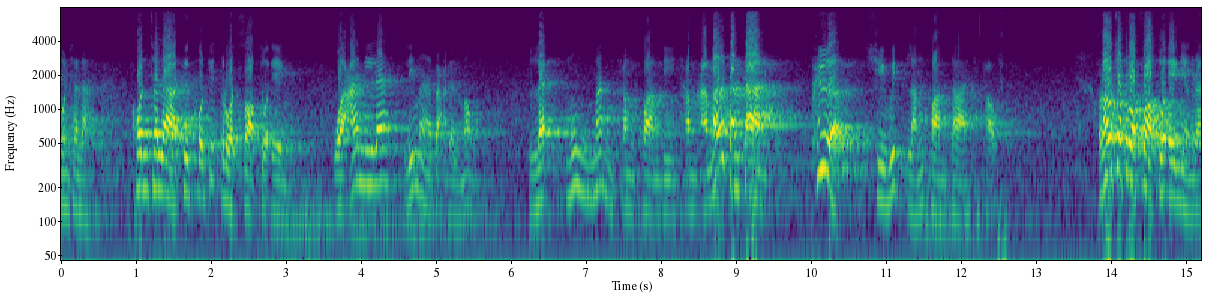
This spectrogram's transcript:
คนฉลาด คนฉลาดคือคนที่ตรวจสอบตัวเองว่าอามีละลิมาบาดัลมอง และมุ่งมั่นทำความดีทำอามัลต่างๆ เพื่อชีวิตหลังความตายของเขา เราจะตรวจสอบตัวเองอย่างไร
